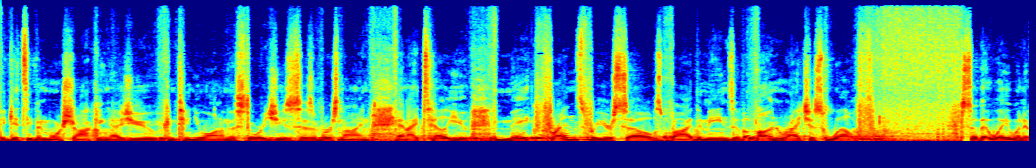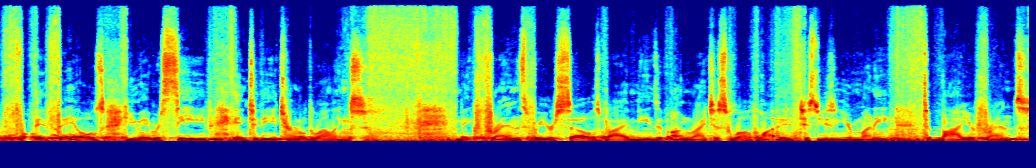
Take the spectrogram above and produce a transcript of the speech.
It gets even more shocking as you continue on in the story. Jesus says in verse 9, And I tell you, make friends for yourselves by the means of unrighteous wealth so that way when it, it fails, you may receive into the eternal dwellings. Make friends for yourselves by means of unrighteous wealth, just using your money to buy your friends?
